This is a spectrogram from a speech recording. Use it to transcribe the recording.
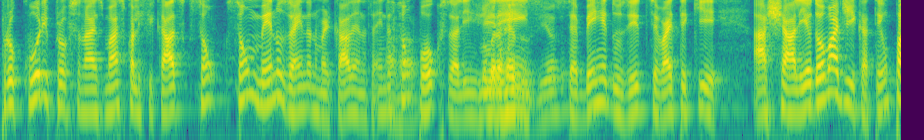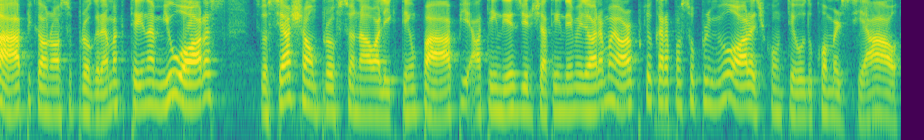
procure profissionais mais qualificados, que são, são menos ainda no mercado, ainda, ainda uhum. são poucos ali. Número gerentes, reduzido. Isso é bem reduzido, você vai ter que achar ali. Eu dou uma dica: tem um PAP, que é o nosso programa, que treina mil horas. Se você achar um profissional ali que tem um PAP, a tendência de ele te atender melhor é maior, porque o cara passou por mil horas de conteúdo comercial,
